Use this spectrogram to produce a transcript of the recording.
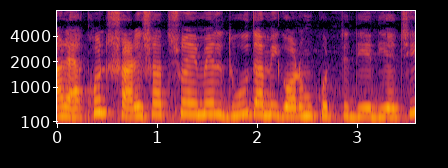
আর এখন সাড়ে সাতশো এমএল দুধ আমি গরম করতে দিয়ে দিয়েছি।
